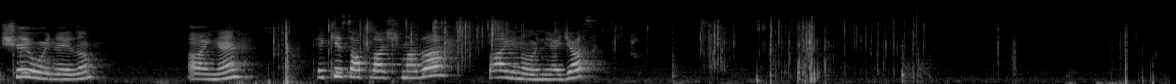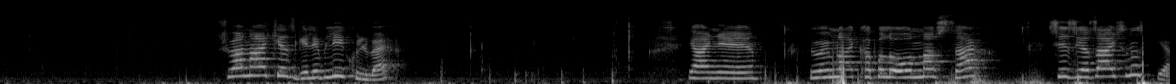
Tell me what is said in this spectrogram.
şey oynayalım. Aynen. Tek hesaplaşmada Bayern oynayacağız. Şu an herkes gelebilir kulübe. Yani yorumlar kapalı olmazsa siz yazarsınız ki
